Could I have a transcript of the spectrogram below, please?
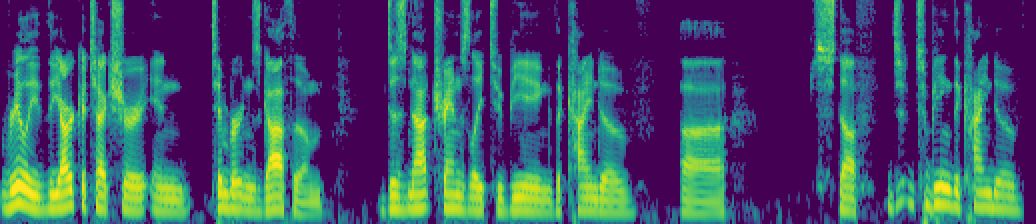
really, the architecture in Tim Burton's Gotham does not translate to being the kind of uh, stuff, to being the kind of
